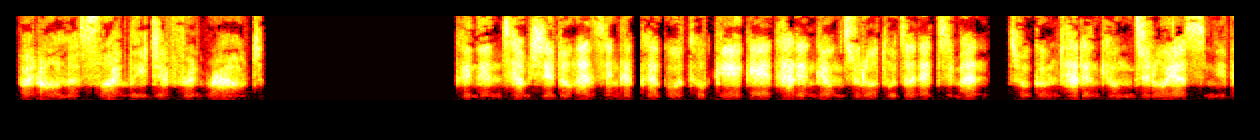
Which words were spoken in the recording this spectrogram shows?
but on a slightly different route. 그는 잠시 동안 생각하고 토끼에게 다른 경주로 도전했지만 조금 다른 경주로였습니다.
